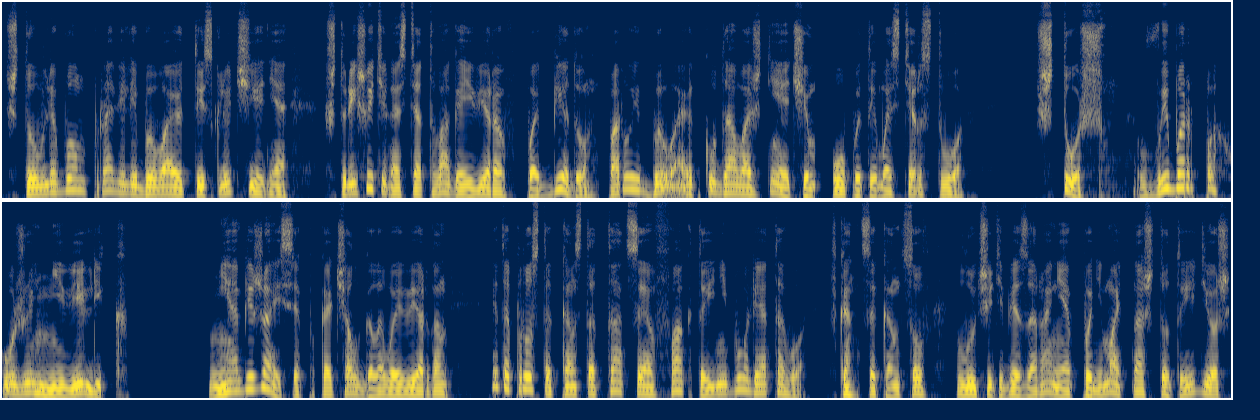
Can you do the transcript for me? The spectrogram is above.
что в любом правиле бывают исключения, что решительность, отвага и вера в победу порой бывают куда важнее, чем опыт и мастерство. Что ж, выбор, похоже, невелик. «Не обижайся», – покачал головой Вернон. «Это просто констатация факта и не более того. В конце концов, лучше тебе заранее понимать, на что ты идешь,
